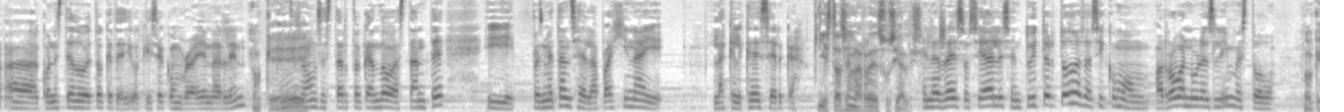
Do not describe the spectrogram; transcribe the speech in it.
ah, con este dueto que te digo que hice con Brian Allen. Ok. Entonces vamos a estar tocando bastante y pues métanse a la página y la que le quede cerca. Y estás en las redes sociales. En las redes sociales, en Twitter, todo es así como arroba Nureslim, es todo. Ok,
